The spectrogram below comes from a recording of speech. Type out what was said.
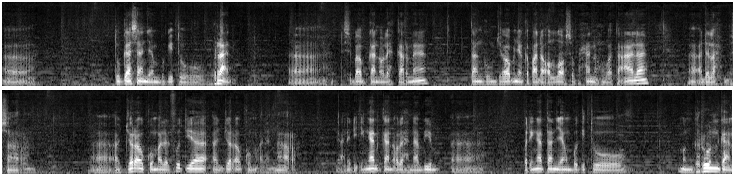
uh, tugasan yang begitu berat uh, disebabkan oleh karena tanggung jawabnya kepada Allah Subhanahu wa taala uh, adalah besar. Uh, ajra'ukum 'alal futya, ajra'ukum 'alan nar. Diingatkan oleh Nabi uh, peringatan yang begitu menggerunkan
